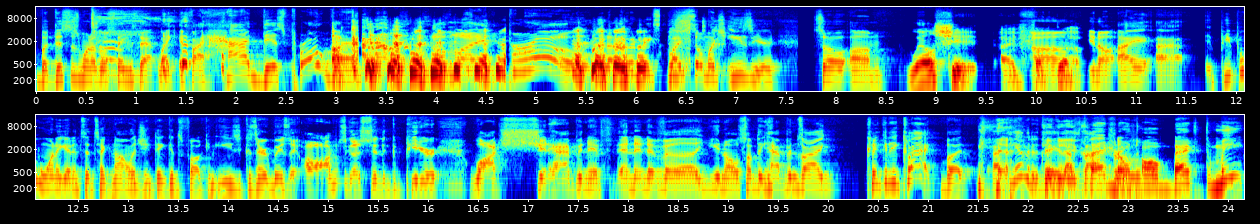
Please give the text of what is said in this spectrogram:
but this is one of those things that, like, if I had this program, I'm like, bro, you know, it would make life so much easier. So, um, well, shit, I fucked um, up. you know, I, I people who want to get into technology think it's fucking easy because everybody's like, oh, I'm just gonna sit at the computer, watch shit happen. If and then if uh, you know, something happens, I clickety clack. But at the end of the day, that's not Clickety-clack, true. don't talk back to me.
